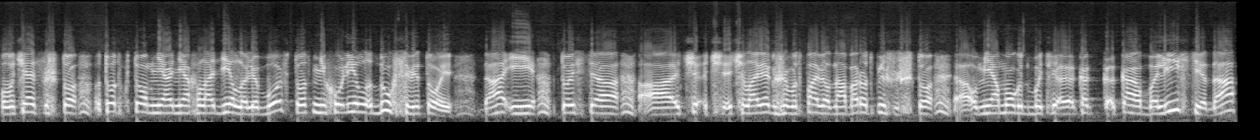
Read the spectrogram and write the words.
получается, что тот, кто мне не охладела любовь, тот не хулил Дух Святой, да, и то есть а, человек же, вот Павел наоборот пишет, что а, у меня могут быть э, как, бы листья, да,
